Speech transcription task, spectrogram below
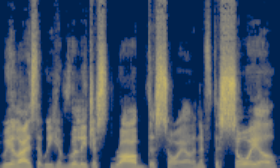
realize that we have really just robbed the soil. And if the soil,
